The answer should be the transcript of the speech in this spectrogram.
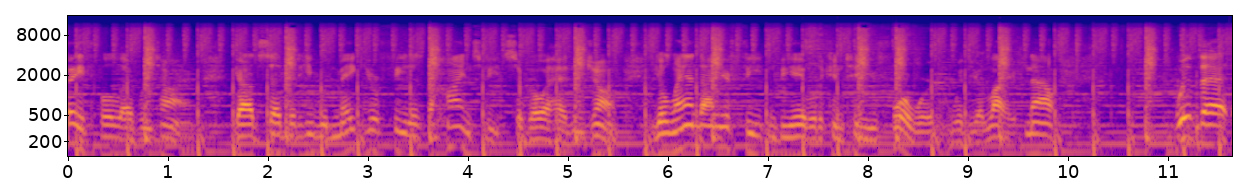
faithful every time. God said that He would make your feet as the hind's feet, so go ahead and jump. You'll land on your feet and be able to continue forward with your life. Now, with that,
